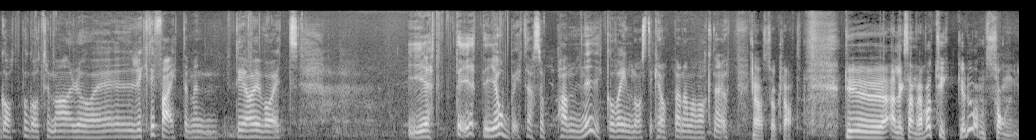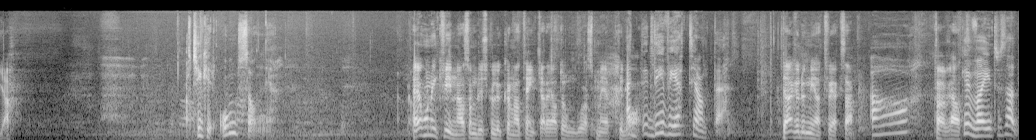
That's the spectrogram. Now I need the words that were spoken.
gott på gott humör och eh, riktig fighter. Men det har ju varit jätte, jättejobbigt. Alltså panik att vara inlåst i kroppen när man vaknar upp. Ja, såklart. Du, Alexandra, vad tycker du om Sonja? Jag tycker om Sonja. Är hon en kvinna som du skulle kunna tänka dig att umgås med privat? det, det vet jag inte. Där är du mer tveksam. Ja. För att... Gud vad intressant.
